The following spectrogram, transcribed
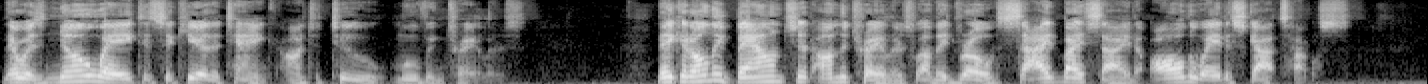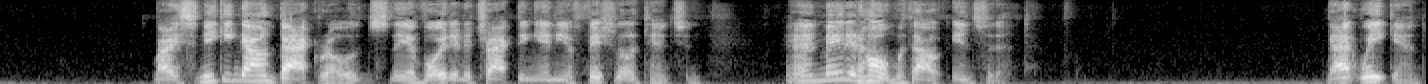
There was no way to secure the tank onto two moving trailers. They could only balance it on the trailers while they drove side by side all the way to Scott's house. By sneaking down back roads, they avoided attracting any official attention and made it home without incident. That weekend,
